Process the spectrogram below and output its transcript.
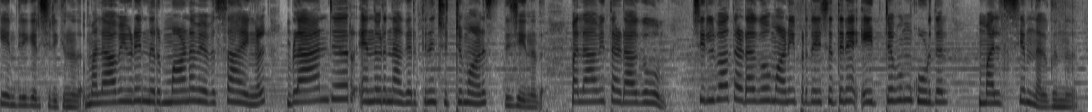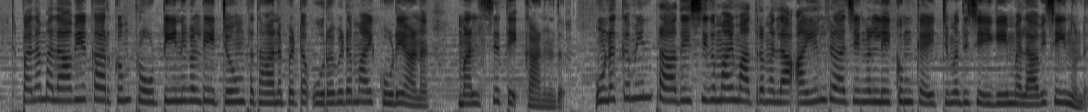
കേന്ദ്രീകരിച്ചിരിക്കുന്നത്. മലാവിയുടെ നിർമ്മാണ വ്യവസായങ്ങൾ ബ്ലാൻഡർ എന്നൊരു നഗരത്തിന് ചുറ്റുമാണ് സ്ഥിതി ചെയ്യുന്നത്. മലാവി തടാകവും ചിൽവ തടാകവുമാണ് ഈ പ്രദേശത്തിന് ഏറ്റവും കൂടുതൽ മത്സ്യം നൽകുന്നത്. പല മലാവിയക്കാർക്കും പ്രോട്ടീനുകളുടെ ഏറ്റവും പ്രധാനപ്പെട്ട ഉറവിടമായി കൂടിയാണ് മത്സ്യത്തെ കാണുന്നത്. ഉണക്കമീൻ പ്രാദേശികമായി മാത്രമല്ല അയൽ രാജ്യങ്ങളിലേക്കും കയറ്റുമതി ചെയ്യുകയും മലാവി ചെയ്യുന്നുണ്ട്.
